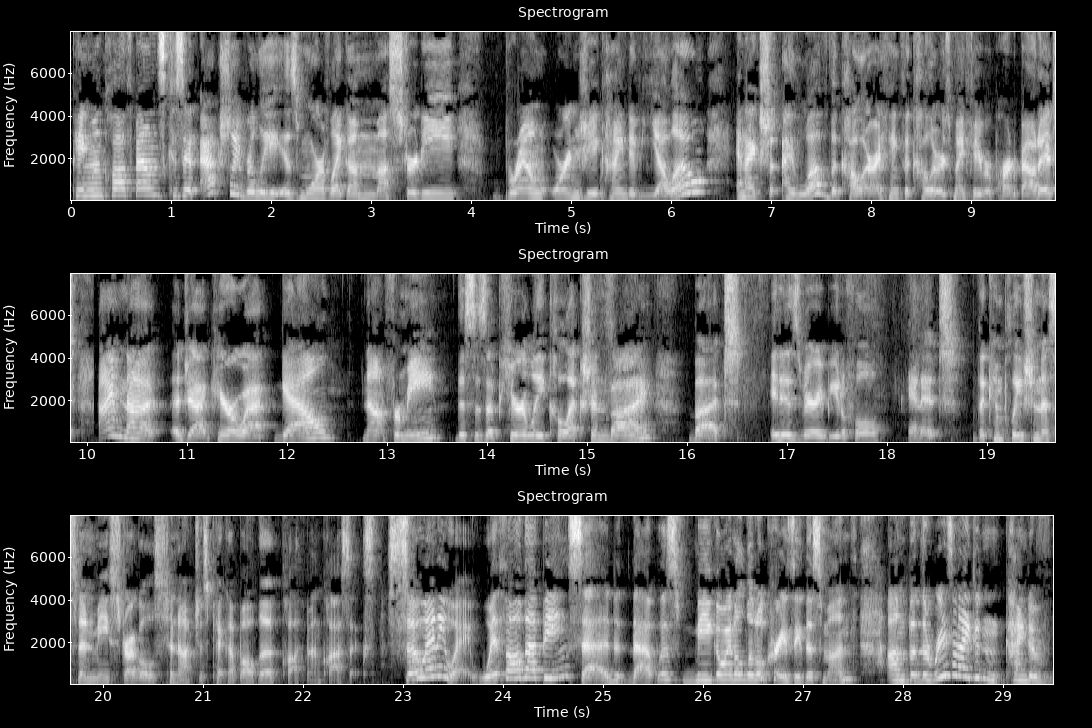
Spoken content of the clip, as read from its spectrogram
Penguin Clothbounds because it actually really is more of like a mustardy, brown orangey kind of yellow. And I actually, I love the color. I think the color is my favorite part about it. I'm not a Jack Kerouac gal, not for me. This is a purely collection buy, but it is very beautiful and it the completionist in me struggles to not just pick up all the clothbound classics. So anyway, with all that being said, that was me going a little crazy this month. Um, but the reason I didn't kind of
